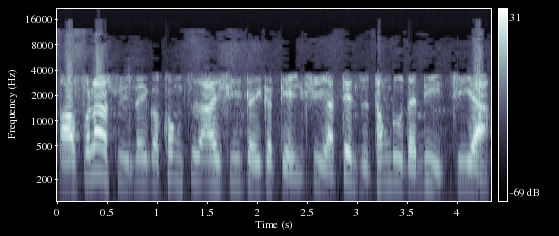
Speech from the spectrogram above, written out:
啊 Flash 的一个控制 IC 的一个点序啊，电子通路的利基啊。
